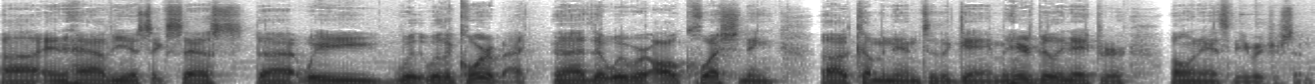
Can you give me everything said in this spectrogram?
uh, and have you know success that we with, with a quarterback uh, that we were all questioning uh, coming into the game. And here's Billy Napier on Anthony Richardson.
